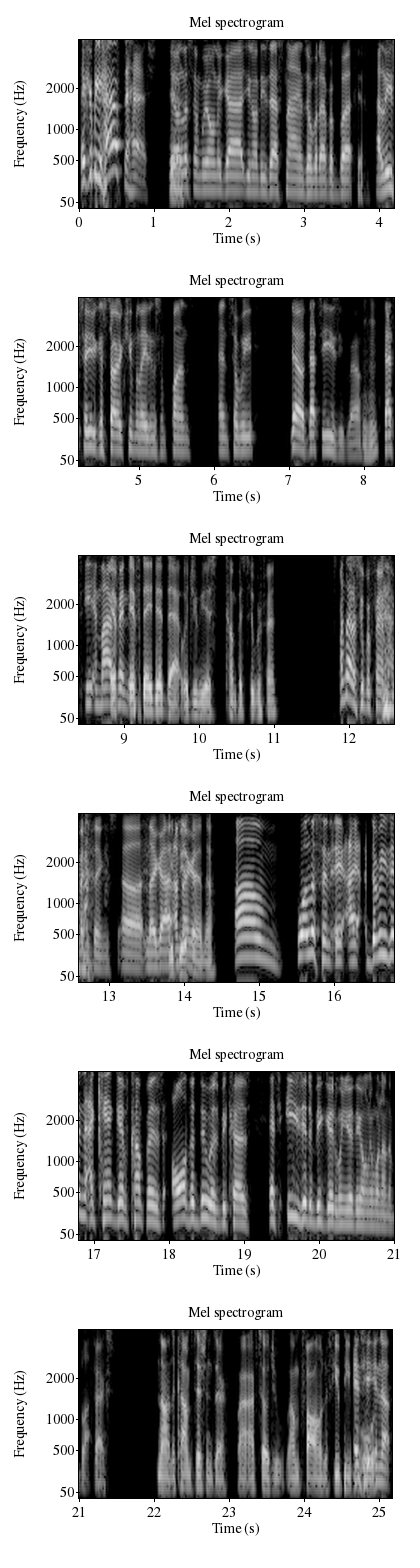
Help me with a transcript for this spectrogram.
It could be half the hash. Yeah. Yo, listen, we only got, you know, these S9s or whatever, but Yeah. at least so you can start accumulating some funds. And so we, yo, that's easy, bro. Mhm. That's, e- in my if, opinion. if they did that would you be a compass super fan I'm not a super fan for many things. Uh, like, I, you'd I'm be not a gonna, fan though Um. Well, listen. I, I the reason I can't give Compass all the due is because it's easy to be good when you're the only one on the block. Facts. No, the competition's there. I've told you, I'm following a few people It's who, heating up.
